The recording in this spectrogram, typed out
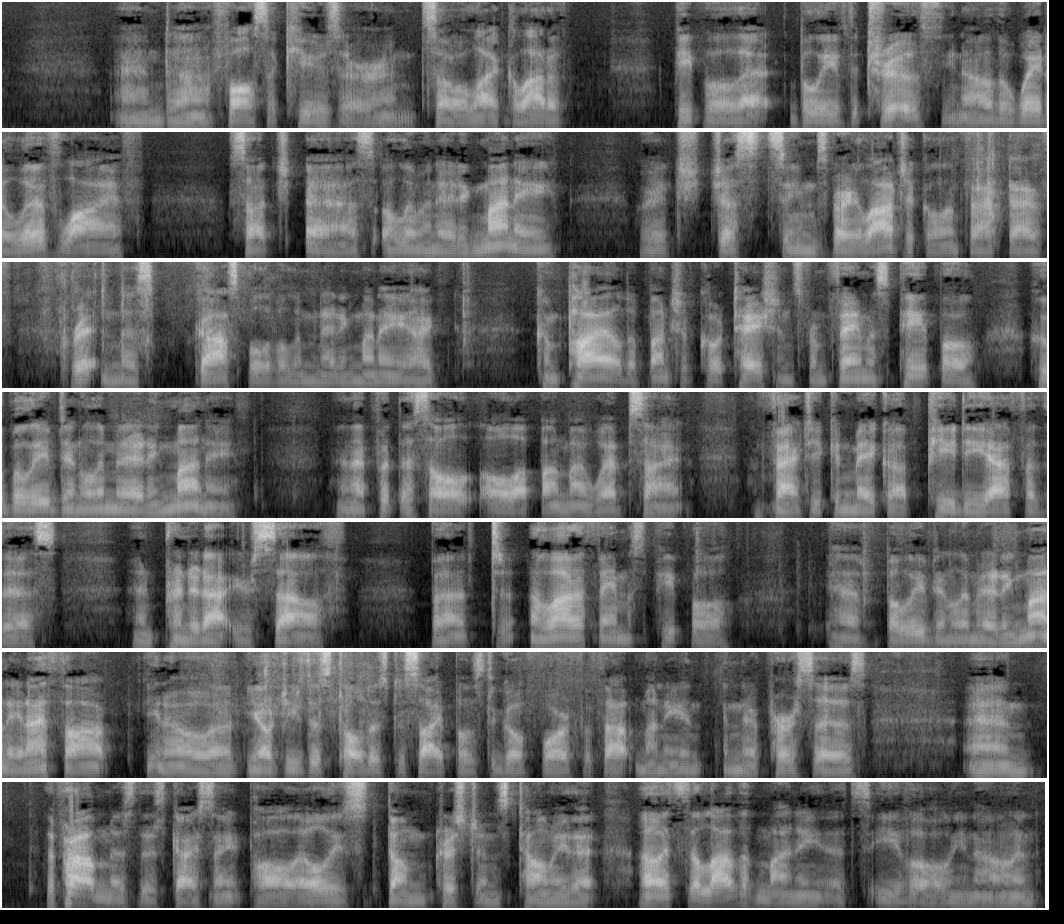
and uh, false accuser. And so, like a lot of people that believe the truth, you know, the way to live life, such as eliminating money, which just seems very logical. In fact, I've written this gospel of eliminating money. I compiled a bunch of quotations from famous people who believed in eliminating money. And I put this all, all up on my website. In fact, you can make a PDF of this and print it out yourself. But a lot of famous people have believed in eliminating money, and I thought, you know, uh, you know, Jesus told his disciples to go forth without money in, in their purses, and the problem is this guy St. Paul. All these dumb Christians tell me that, oh, it's the love of money that's evil, you know, and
